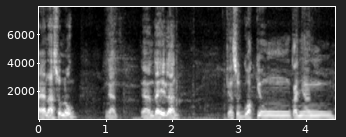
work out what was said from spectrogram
Ayan na, sunog. Yan. Yan ang dahilan. Kaya sugwak yung kanyang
